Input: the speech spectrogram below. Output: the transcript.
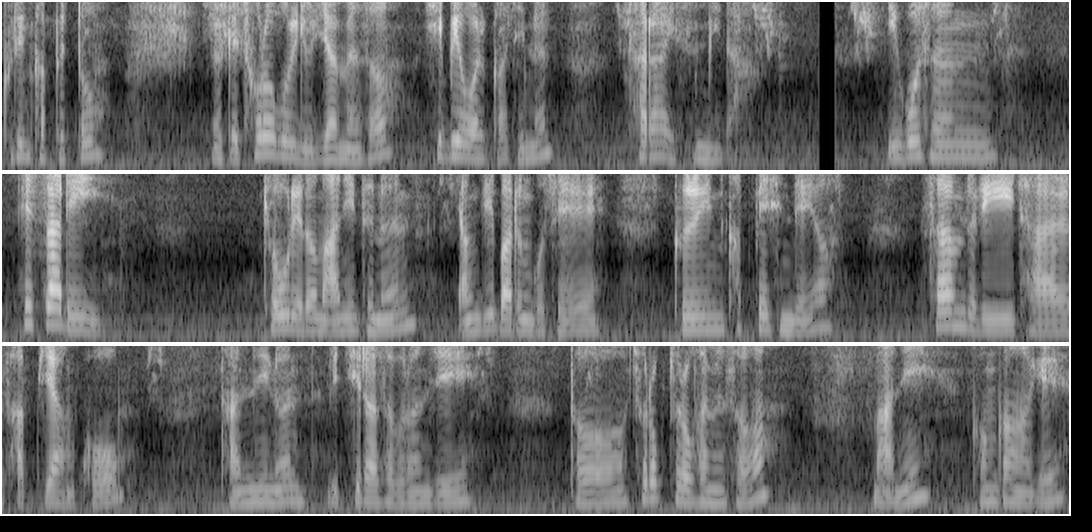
그린 카펫도 이렇게 초록을 유지하면서 12월까지는 살아 있습니다. 이곳은 햇살이 겨울에도 많이 드는 양지 바른 곳에 그린 카펫인데요. 사람들이 잘 밟지 않고 다니는 위치라서 그런지 더 초록초록 하면서 많이 건강하게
